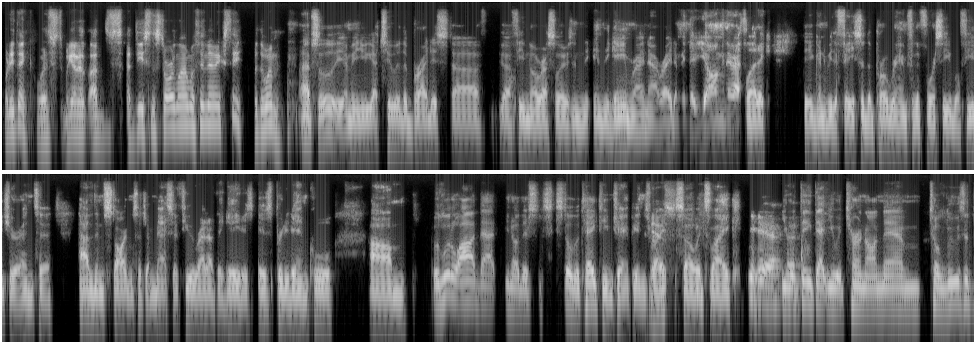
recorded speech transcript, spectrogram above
what do you think? Was we got a, a, a decent storyline within NXT with the women? Absolutely. I mean, you got two of the brightest uh, uh, female wrestlers in the, in the game right now, right? I mean, they're young, they're athletic, they're going to be the face of the program for the foreseeable future, and to have them start in such a massive feud right out the gate is is pretty damn cool. Um, it was a little odd that you know they're still the tag team champions, right? Yes. So it's like Yeah. you would think that you would turn on them to lose the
